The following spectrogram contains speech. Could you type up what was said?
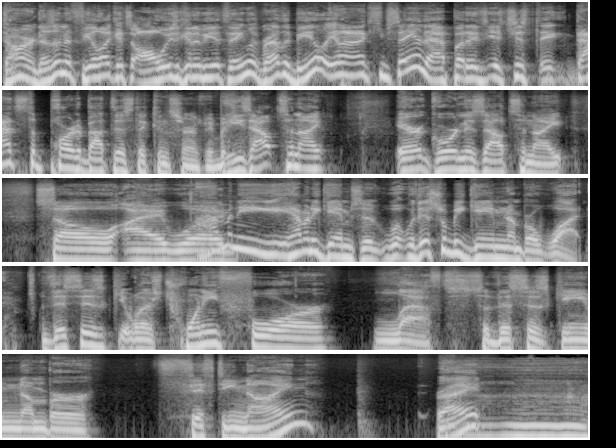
darn, doesn't it feel like it's always going to be a thing with Bradley Beal? You know, I keep saying that, but it, it's just it, that's the part about this that concerns me. But he's out tonight. Eric Gordon is out tonight. So I would. How many? How many games? Of, what, this will be game number what? This is well. There's 24 left, so this is game number 59. Right? Uh,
